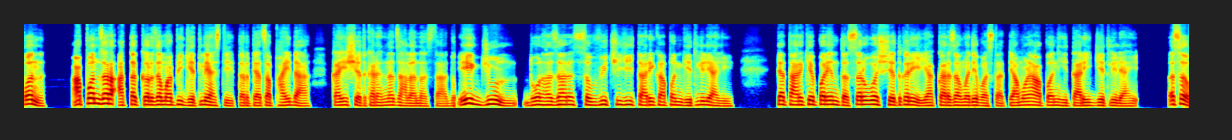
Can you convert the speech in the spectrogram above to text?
पण आपण जर आता कर्जमाफी घेतली असती तर त्याचा फायदा काही शेतकऱ्यांना झाला नसता. एक जून दोन हजार सव्वीसची जी तारीख आपण घेतलेली आहे त्या तारखेपर्यंत सर्व शेतकरी या कर्जामध्ये बसतात. त्यामुळे आपण ही तारीख घेतलेली आहे. असं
